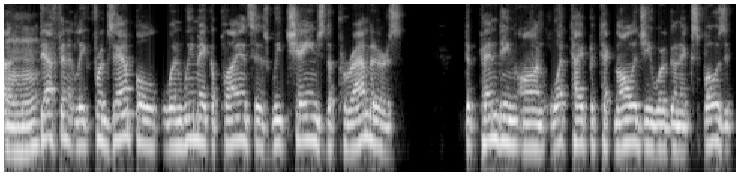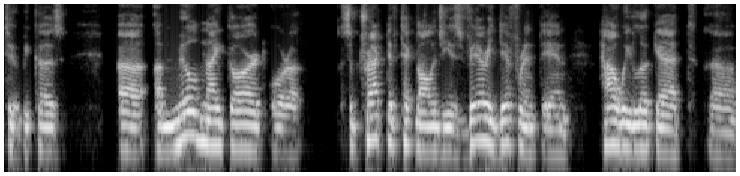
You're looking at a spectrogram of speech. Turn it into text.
Uh, mm-hmm. Definitely. For example, when we make appliances, we change the parameters depending on what type of technology we're going to expose it to, because uh, a milled night guard or a subtractive technology is very different in how we look at uh,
